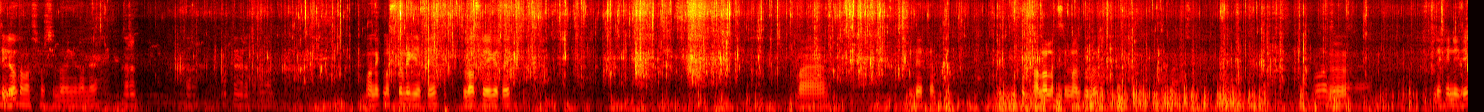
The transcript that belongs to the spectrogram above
ছিল। কত মাছ পড়ছিল এখানে অনেক মাছ চলে গিয়েছে লস হয়ে গেছে। বা দেখা খুব ভালো লাগছে মাছগুলো। আহ, দেখেন এই যে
